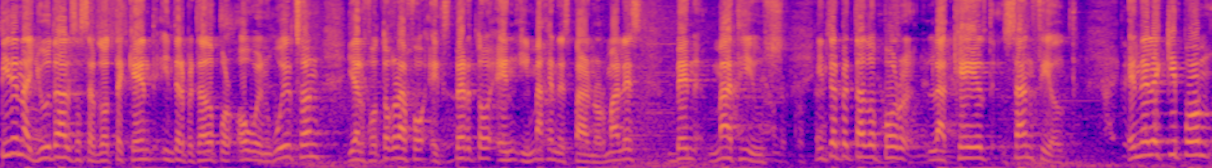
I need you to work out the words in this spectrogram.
Piden ayuda al sacerdote Kent, interpretado por Owen Wilson, y al fotógrafo experto en imágenes paranormales Ben Matthews, interpretado por la Kate Sanfield. En el equipo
